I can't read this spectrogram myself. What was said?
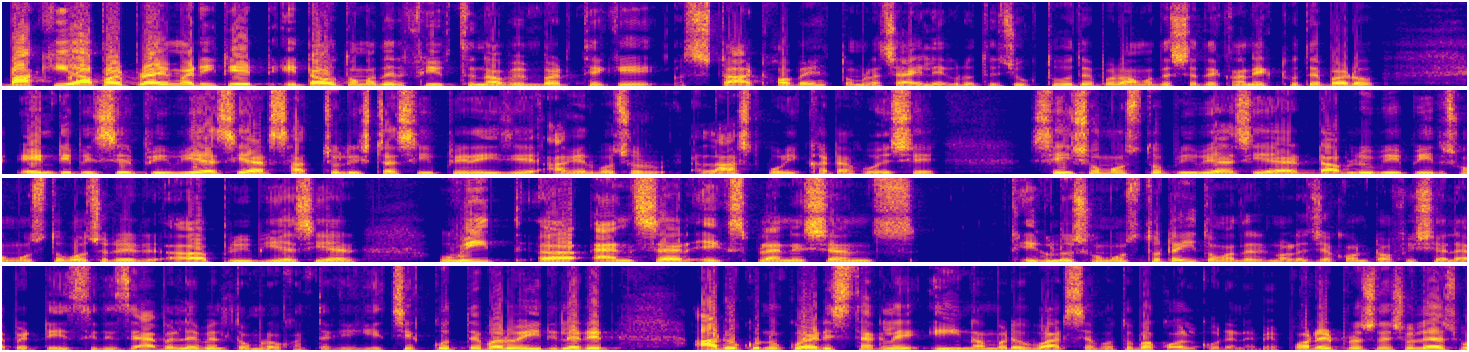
বাকি আপার প্রাইমারি টেট এটাও তোমাদের ফিফথ নভেম্বর থেকে স্টার্ট হবে। তোমরা চাইলে এগুলোতে যুক্ত হতে পারো, আমাদের সাথে কানেক্ট হতে পারো। এনটিপিসির প্রিভিয়াস ইয়ার সাতচল্লিশটা শিফটের এই যে আগের বছর লাস্ট পরীক্ষাটা হয়েছে সেই সমস্ত প্রিভিয়াস ইয়ার ডাব্লিউবিপির সমস্ত বছরের previous year with answer explanations এগুলো সমস্তটাই তোমাদের নলেজ অ্যাকাউন্ট অফিসিয়াল অ্যাপের টেস্ট সিরিজ অ্যাভেলেবেল তোমরা ওখান থেকে গিয়ে চেক করতে পারো। এই রিলেটেড আরও কোনো কোয়ারিজ থাকলে এই নম্বরে হোয়াটসঅ্যাপ অথবা কল করে নেবে। পরের প্রশ্নে চলে আসব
